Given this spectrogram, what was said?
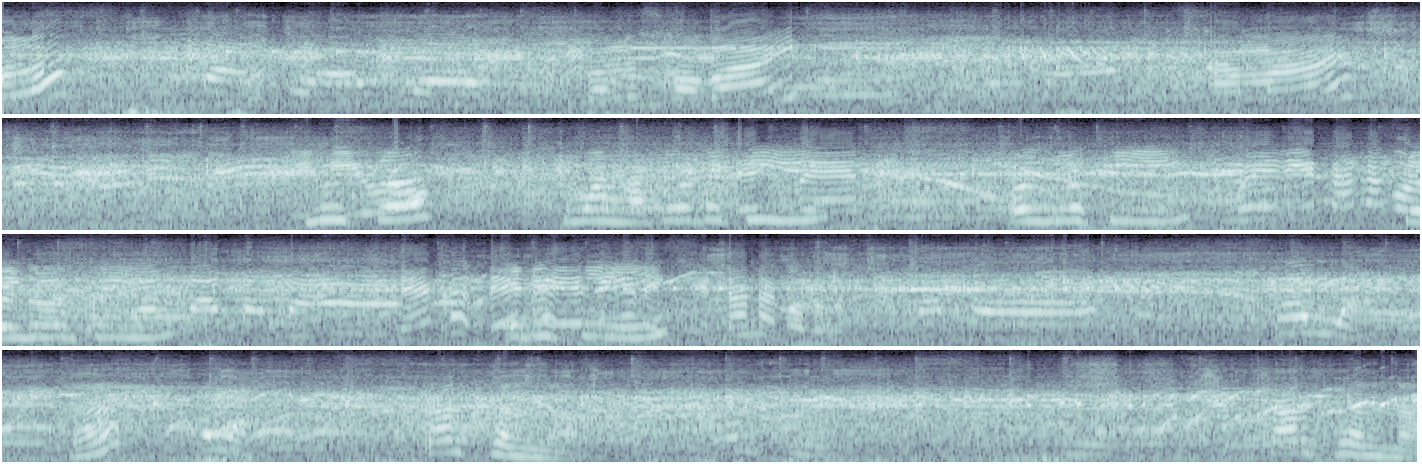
বলো। বলো সবাই আমার তোমার হাতে ওটা কি? ওইগুলো কি? দেখা এটা কি? এদিকে দেখে টাটা করো হ্যাঁ কার খেলনা কার খেলনা।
